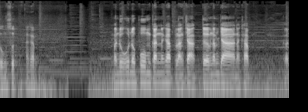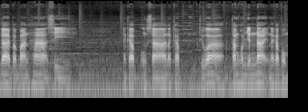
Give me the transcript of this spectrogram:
สูงสุดนะครับ มาดูอุณหภูมิกันนะครับ หลังจากเติมน้ำยานะครับ ก็ได้ประมาณ 5 4นะครับองศานะครับ ถือว่าทำความเย็นได้นะครับผม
